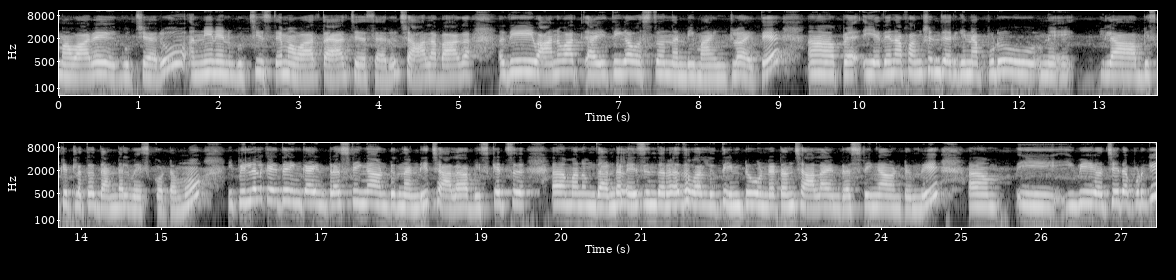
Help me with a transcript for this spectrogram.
మా వారే గుచ్చారు. అన్నీ నేను గుచ్చి ఇస్తే మా వారు తయారు చేశారు. చాలా బాగా అది ఆనవాయితీగా వస్తుందండి మా ఇంట్లో అయితే. ఏదైనా ఫంక్షన్ జరిగినప్పుడు ఇలా బిస్కెట్లతో దండలు వేసుకోవటము ఈ పిల్లలకైతే ఇంకా ఇంట్రెస్టింగ్గా ఉంటుందండి. చాలా బిస్కెట్స్ మనం దండలు వేసిన తర్వాత వాళ్ళు తింటూ ఉండటం చాలా ఇంట్రెస్టింగ్గా ఉంటుంది. ఈ ఇవి వచ్చేటప్పటికి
